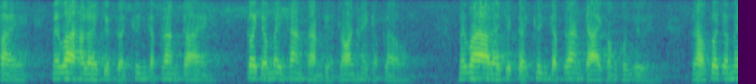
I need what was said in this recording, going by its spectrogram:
ไป ไม่ว่าอะไรจะเกิดขึ้นกับร่างกาย ก็จะไม่สร้างความเดือดร้อนให้กับเรา ไม่ว่าอะไรจะเกิดขึ้นกับร่างกายของคนอื่น เราก็จะไม่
